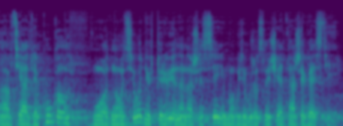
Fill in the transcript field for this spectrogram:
а, в театре кукол. Вот. Но вот сегодня впервые на нашей сцене мы будем уже встречать наших гостей.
